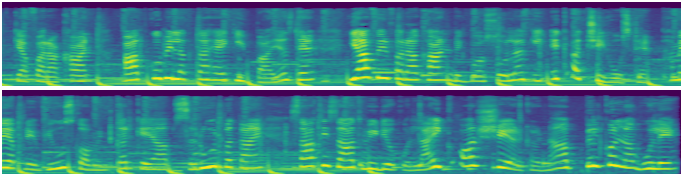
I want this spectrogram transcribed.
क्या फराह खान आपको भी लगता है कि बायस्ड है? या फिर फराह खान बिग बॉस 16 की एक अच्छी होस्ट है? हमें अपने व्यूज़ कमेंट करके आप ज़रूर बताएँ। साथ ही साथ वीडियो को लाइक और शेयर करना आप बिल्कुल ना भूलें।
